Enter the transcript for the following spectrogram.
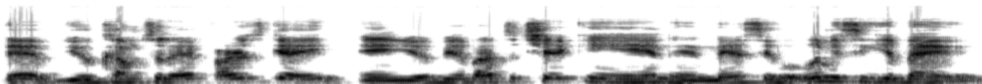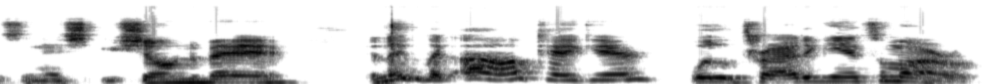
then you'll come to that first gate and you'll be about to check in, and they'll say, "Let me see your badge," and then you show them the badge, and they be like, "Oh, okay, Gary. We'll try it again tomorrow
